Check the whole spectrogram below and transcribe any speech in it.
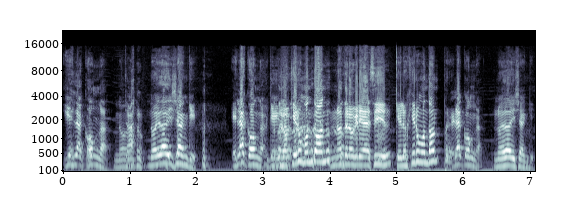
Y es la conga, no, Claro. no es Daddy Yankee. Es la conga, que los quiero un montón. No te lo quería decir. Que los quiero un montón, pero es la conga, no es Daddy Yankee.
